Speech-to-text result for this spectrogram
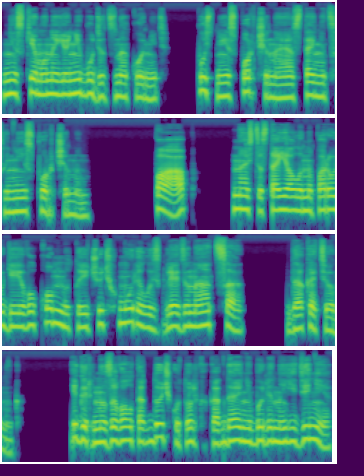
ни с кем он ее не будет знакомить. Пусть не испорченное останется неиспорченным. «Пап!» Настя стояла на пороге его комнаты и чуть хмурилась, глядя на отца. «Да, котенок». Игорь называл так дочку только когда они были наедине.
